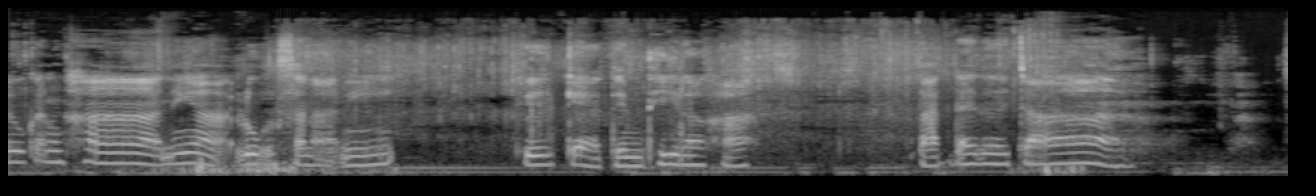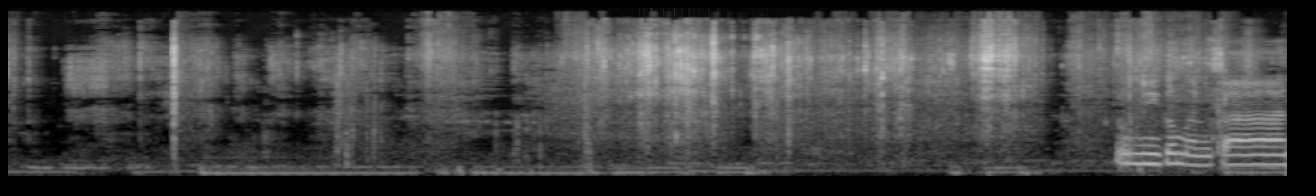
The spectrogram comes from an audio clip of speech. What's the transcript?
ดูกันค่ะ เนี่ยลูกลักษณะนี้ คือแก่เต็มที่แล้วค่ะ ตัดได้เลยจ้า ลูกนี้ก็เหมือนกัน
